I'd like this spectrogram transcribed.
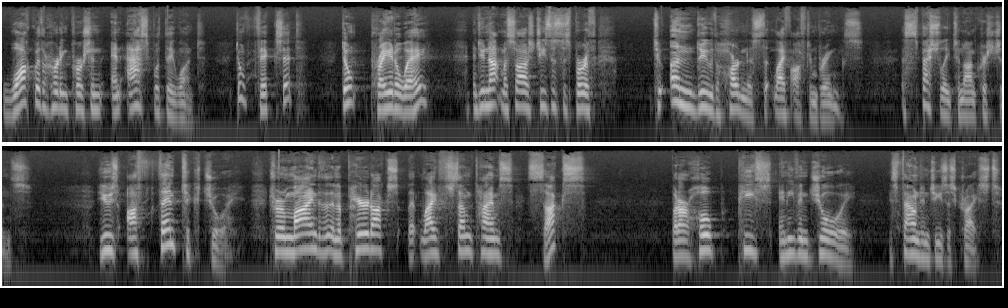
walk with a hurting person and ask what they want. Don't fix it, don't pray it away, and do not massage Jesus' birth to undo the hardness that life often brings, especially to non Christians. Use authentic joy to remind that in a paradox that life sometimes sucks, but our hope, peace, and even joy is found in Jesus Christ,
